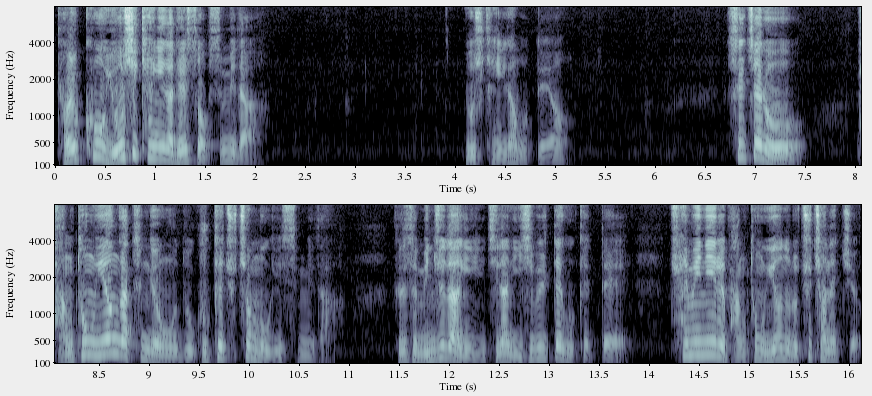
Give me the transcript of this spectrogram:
결코 요식행위가 될 수 없습니다. 요식행위가 못 돼요. 실제로 방통위원 같은 경우도 국회 추천목이 있습니다. 그래서 민주당이 지난 21대 국회 때 최민희를 방통위원으로 추천했죠.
